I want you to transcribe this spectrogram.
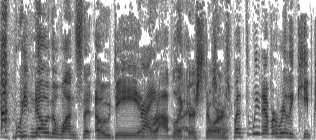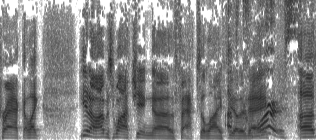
we know the ones that OD and Right. rob liquor Right. stores, Sure. but we never really keep track. Of Like, you know, I was watching uh, Facts of Life the Of other day. course. Uh,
